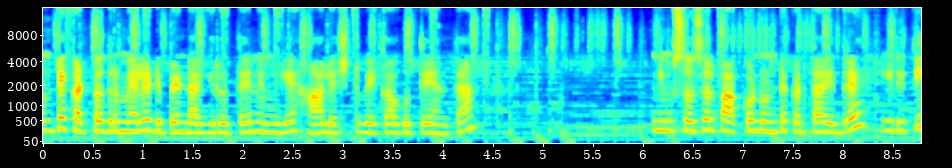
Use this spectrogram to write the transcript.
ಉಂಟೆ ಕಟ್ಟೋದ್ರ ಮೇಲೆ ಡಿಪೆಂಡ್ ಆಗಿರುತ್ತೆ ನಿಮಗೆ ಹಾಲು ಎಷ್ಟು ಬೇಕಾಗುತ್ತೆ ಅಂತ. ನೀವು ಸ್ವಲ್ಪ ಸ್ವಲ್ಪ ಹಾಕ್ಕೊಂಡು ಉಂಟೆ ಕಟ್ತಾ ಇದ್ದರೆ ಈ ರೀತಿ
